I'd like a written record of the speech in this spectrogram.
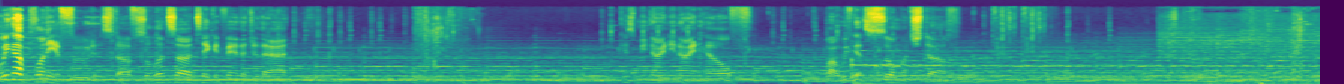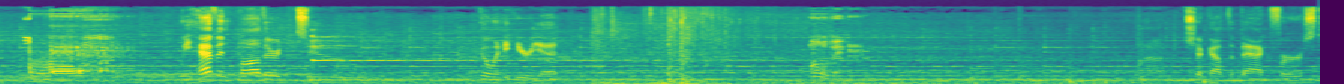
We got plenty of food and stuff, so let's uh, take advantage of that. Gives me 99 health. Wow, we've got so much stuff. We haven't bothered to go into here yet. Wanna check out the back first.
